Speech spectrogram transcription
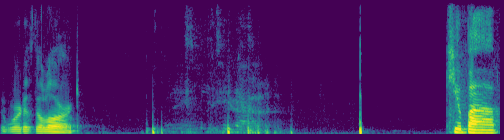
The word of the Lord. You, Bob.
